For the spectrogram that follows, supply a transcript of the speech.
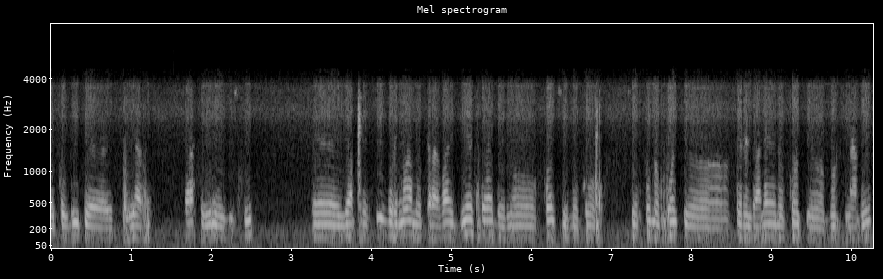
le Covid-19. Ça, c'est une injustice. J'apprécie vraiment le travail bien fait de nos coachs locaux, surtout le coach euh, sénégalais et le coach euh, burkinabé.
